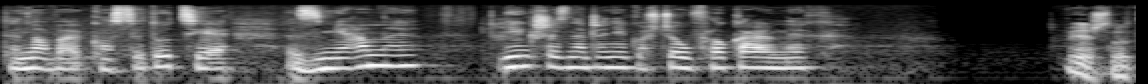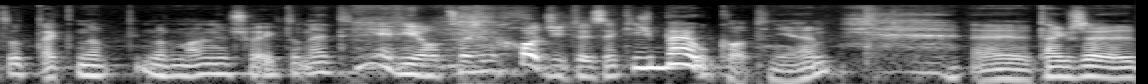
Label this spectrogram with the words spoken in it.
Te nowe konstytucje, zmiany, większe znaczenie kościołów lokalnych? Wiesz, no to tak no, normalny człowiek to nawet nie wie, o co im chodzi. To jest jakiś bełkot, nie? E, także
